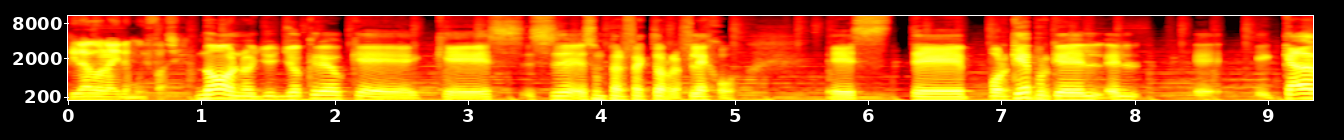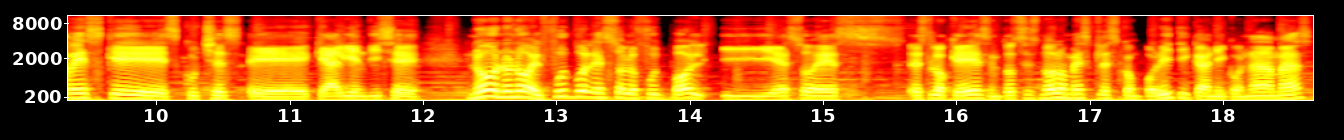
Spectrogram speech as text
tirado al aire muy fácil. No, no, yo, creo que, es, es, un perfecto reflejo. Este, ¿Por qué? Porque el, cada vez que escuches que alguien dice, no, no, no, el fútbol es solo fútbol y eso es, es lo que es, entonces no lo mezcles con política ni con nada más,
